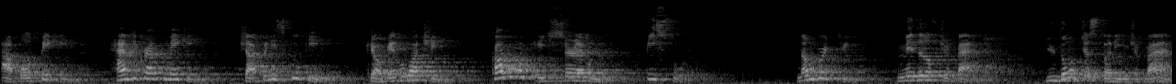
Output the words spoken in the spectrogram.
apple picking, handicraft making, Japanese cooking, kyogen watching, coming of age ceremony, peace tour. Number 3. Middle of Japan. You don't just study in Japan,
